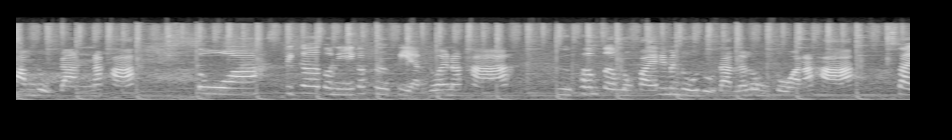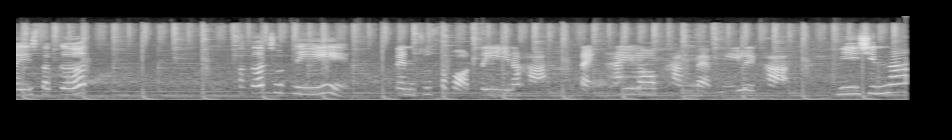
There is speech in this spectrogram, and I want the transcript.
ความดุดันนะคะ ตัวสติกเกอร์ตัวนี้ก็คือเปลี่ยนด้วยนะคะ คือเพิ่มเติมลงไปให้มันดูดุดันและลงตัวนะคะ ใส่สเกิร์ตสเกิร์ตชุดนี้เป็นชุดสปอร์ตตีนะคะ แต่งให้รอบคันแบบนี้เลยค่ะ มีชิ้นหน้า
